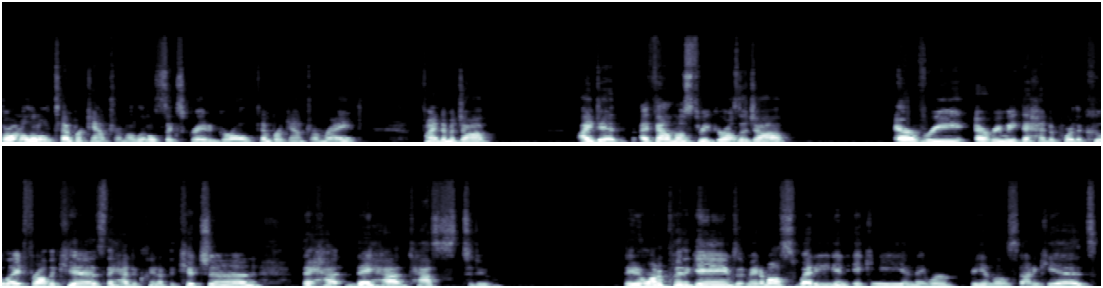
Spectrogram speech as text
throwing a little temper tantrum, a little sixth grade girl temper tantrum, right? Find them a job. I did. I found those three girls a job. Every every week they had to pour the Kool-Aid for all the kids. They had to clean up the kitchen. They had they had tasks to do. They didn't want to play the games. It made them all sweaty and icky, and they were being little snotty kids.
